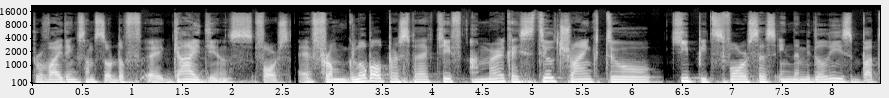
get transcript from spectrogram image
providing some sort of uh, guidance force. Uh, from global perspective, America is still trying to keep its forces in the Middle East, but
